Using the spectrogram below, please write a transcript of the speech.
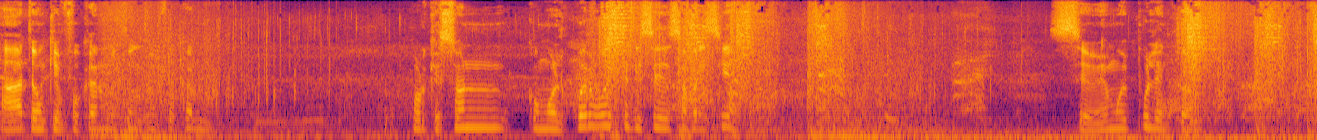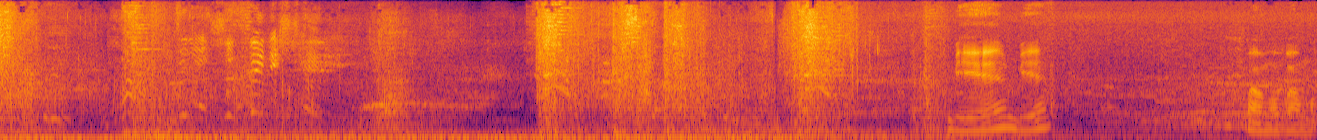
Ah, tengo que enfocarme, tengo que enfocarme. Porque son como el cuervo este que se desaparecía. Se ve muy pulento. Bien, bien. Vamos, vamos.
